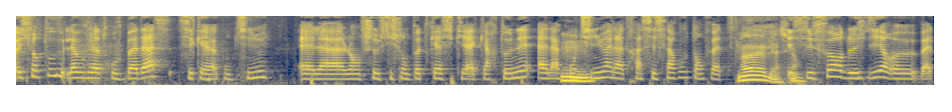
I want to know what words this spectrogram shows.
et, surtout, là où je la trouve badass, c'est qu'elle a continué. Elle a lancé aussi son podcast qui a cartonné. Elle a mhm. continué, elle a tracé sa route en fait. Ouais, bien sûr. Et c'est fort de se dire, bah,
